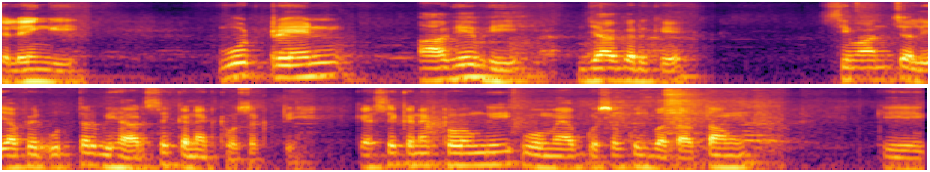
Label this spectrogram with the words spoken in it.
चलेंगी, वो ट्रेन आगे भी जा कर के सीमांचल या फिर उत्तर बिहार से कनेक्ट हो सकती है। कैसे कनेक्ट होंगी, वो मैं आपको सब कुछ बताता हूँ कि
